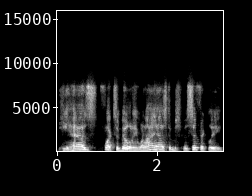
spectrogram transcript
he has flexibility. When I asked him specifically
